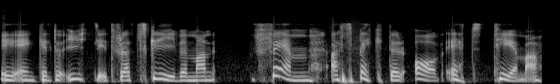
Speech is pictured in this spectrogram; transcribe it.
är enkelt och ytligt för att skriver man fem aspekter av ett tema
